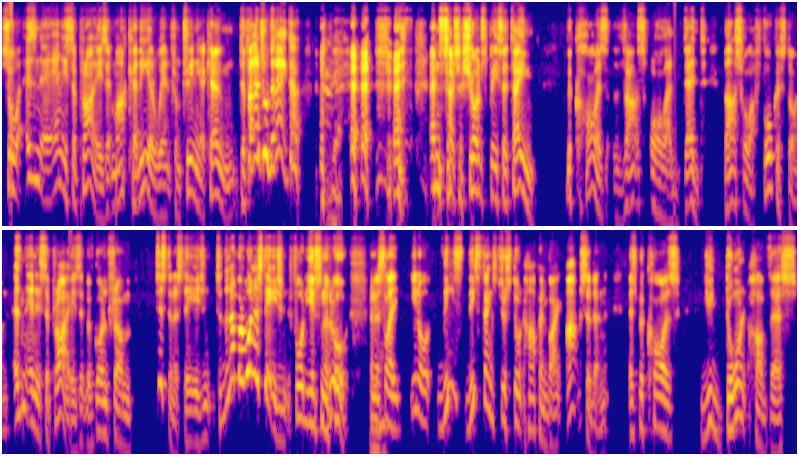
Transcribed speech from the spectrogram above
So isn't it any surprise that my career went from training accountant to financial director yeah. in, such a short space of time? Because that's all I did. That's all I focused on. Isn't it any surprise that we've gone from just an estate agent to the number one estate agent four years in a row? And yeah. it's like, you know, these these things just don't happen by accident. It's because you don't have this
